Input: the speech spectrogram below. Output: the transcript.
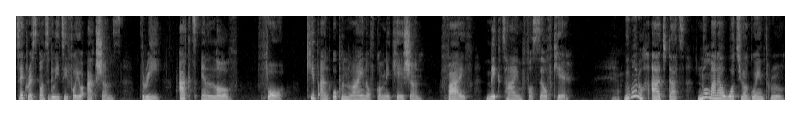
Take responsibility for your actions. 3. Act in love. 4. Keep an open line of communication. 5 make time for self care. Hmm. We want to add that no matter what you are going through,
